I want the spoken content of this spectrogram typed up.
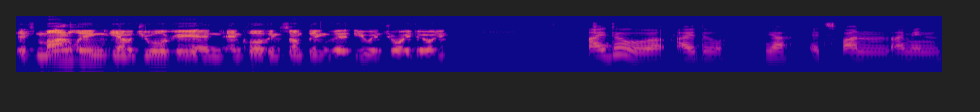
is modeling, you know, jewelry and and clothing something that you enjoy doing? I do, I do. Yeah, it's fun. I mean,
